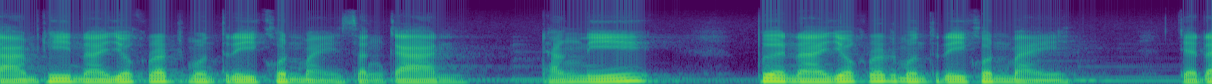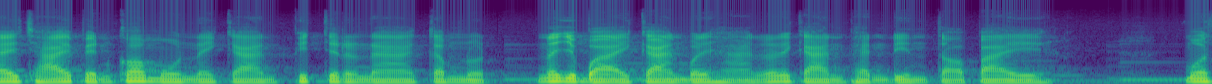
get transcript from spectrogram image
ตามที่นายกรัฐมนตรีคนใหม่สั่งการ ทั้งนี้เพื่อนายกรัฐมนตรีคนใหม่ จะได้ใช้เป็นข้อมูลในการพิจารณากำหนดนโยบายการบริหารราชการแผ่นดินต่อไป หมวด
